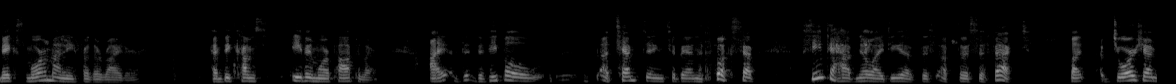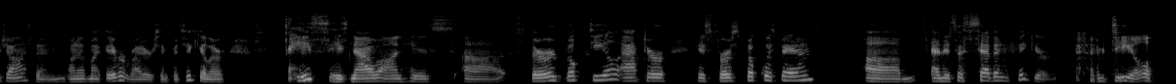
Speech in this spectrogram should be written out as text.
makes more mm-hmm. money for the writer, and becomes even more popular. I the, the people attempting to ban the books have seem to have no idea of this of this effect. But George M. Johnson, one of my favorite writers in particular, he's he's now on his uh, third book deal after his first book was banned, um, and it's a seven-figure deal.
